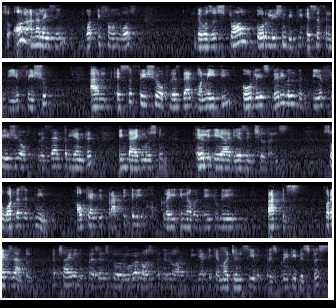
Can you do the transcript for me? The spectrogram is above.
So on analyzing, what we found was there was a strong correlation between SF and PF ratio and SF ratio of less than 180 correlates very well with PF ratio of less than 300 in diagnosing early ARDS in children. So what does it mean? How can we practically apply in our day-to-day practice? For example, a child who presents to a rural hospital or a pediatric emergency with respiratory distress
